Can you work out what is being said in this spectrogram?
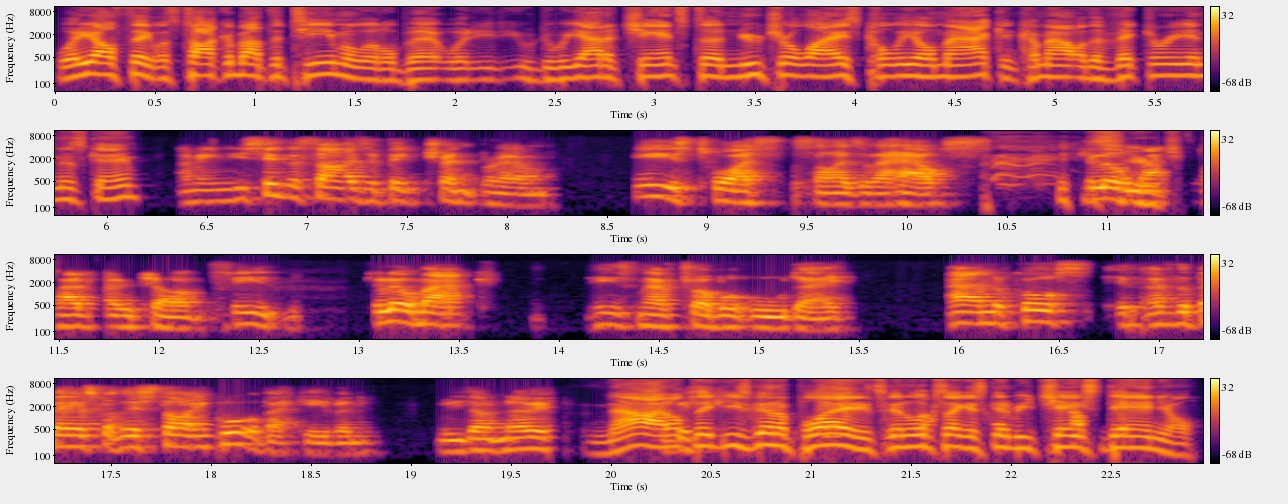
what do y'all think? Let's talk about the team a little bit. What, do you- do we got a chance to neutralize Khalil Mack and come out with a victory in this game? I mean, you've seen the size of Big Trent Brown. He is twice the size of a house. Khalil huge. Mack will have no chance. He, Khalil Mack, he's going to have trouble all day. And of course, if- have the Bears got their starting quarterback even? We don't know. If, No, I don't think he's going to play. It's going to look like it's going to be Chase Daniel.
